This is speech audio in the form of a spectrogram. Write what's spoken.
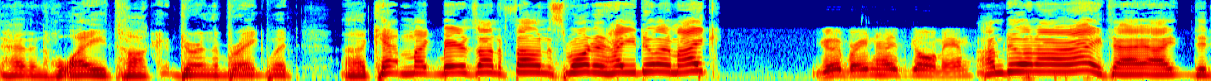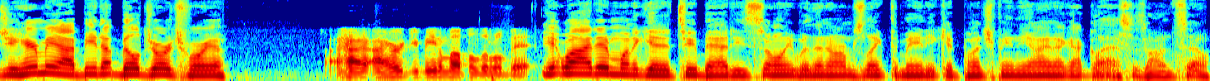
having Hawaii talk during the break, but uh, Captain Mike Baird's on the phone this morning. How you doing, Mike? Good, Braden. How's it going, man? I'm doing all right. I, I did you hear me? I beat up Bill George for you. I, I heard you beat him up a little bit. Yeah, well, I didn't want to get it too bad. He's only within arm's length of me, and he could punch me in the eye, and I got glasses on, so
